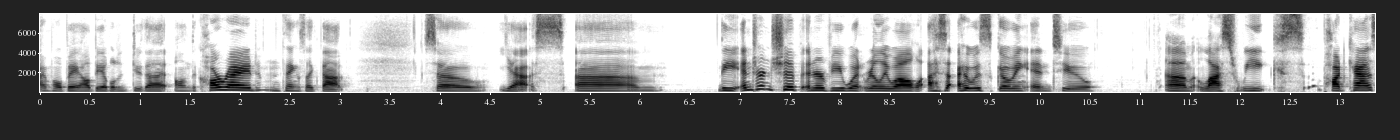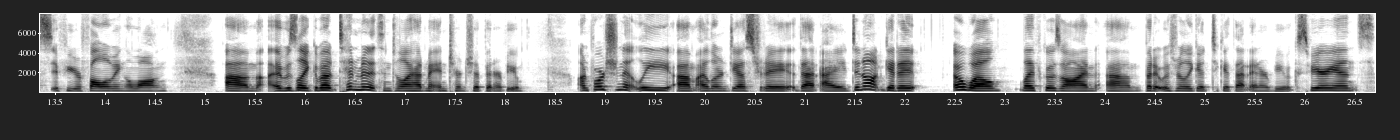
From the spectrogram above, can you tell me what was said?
I'm hoping I'll be able to do that on the car ride and things like that. So, yes. Um, the internship interview went really well as I was going into um, last week's podcast. If you're following along, um, it was like about 10 minutes until I had my internship interview. Unfortunately, um, I learned yesterday that I did not get it. Oh well, life goes on, um, but it was really good to get that interview experience.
